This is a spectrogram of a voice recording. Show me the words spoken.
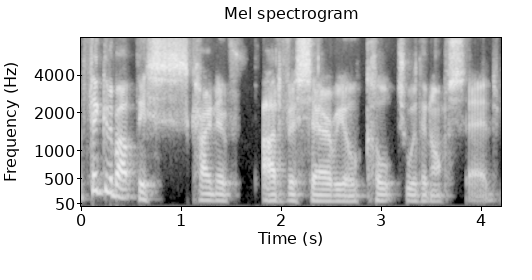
thinking about this kind of adversarial culture within Ofsted,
